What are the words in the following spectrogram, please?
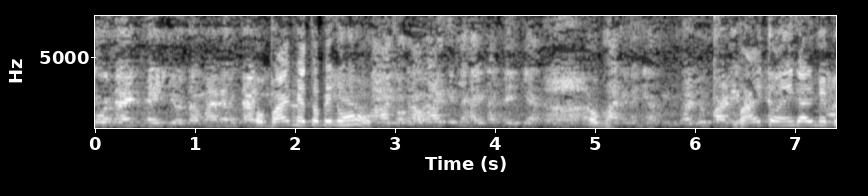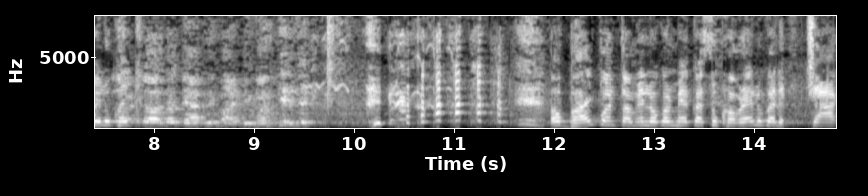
બહુ ટાઈમ થઈ ગયો. તમારે એવું ઓ ભાઈ મેં તો પેલું હું? ભાઈ તો અહીં ગાડી મેં પેલું ખાઈ ત્યારથી પાર્ટી માંગે છે. ઓ ભાઈ પણ તમે લોકો મેં કશું ખવડાયેલું કરે ચા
